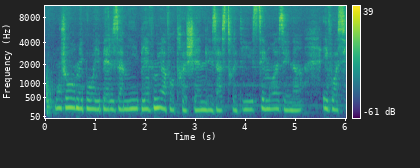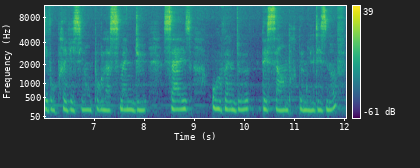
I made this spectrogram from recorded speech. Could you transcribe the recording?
Bonjour mes beaux et belles amis, bienvenue à votre chaîne Les Astres disent, c'est moi Zéna. Et voici vos prévisions pour la semaine du 16 au 22 décembre 2019.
